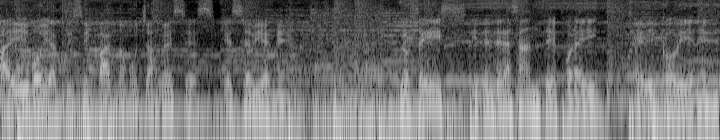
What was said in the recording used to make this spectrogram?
Ahí voy anticipando muchas veces que se viene. Lo seguís y te enterás antes por ahí. ¿Qué disco viene?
